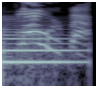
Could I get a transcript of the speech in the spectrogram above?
flower bag.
